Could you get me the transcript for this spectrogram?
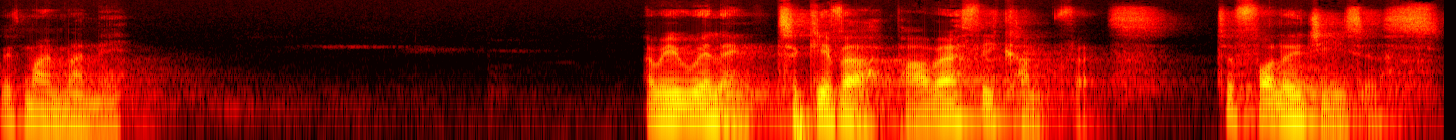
with my money? Are we willing to give up our earthly comforts to follow Jesus?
